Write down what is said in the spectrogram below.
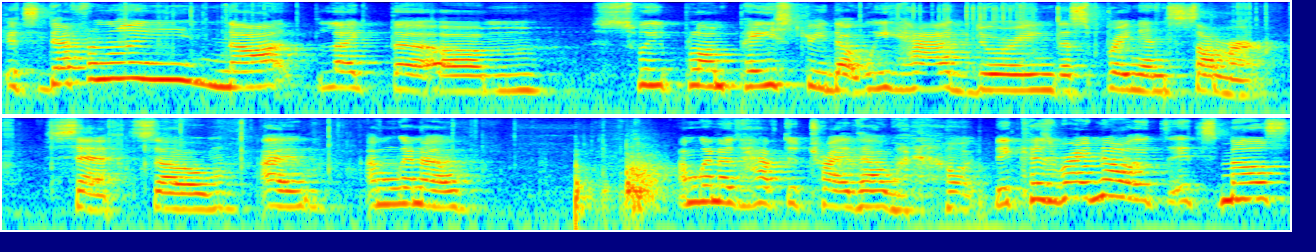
it's definitely not like the um, sweet plum pastry that we had during the spring and summer scent. So I, I'm gonna I'm gonna have to try that one out. Because right now it, it smells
